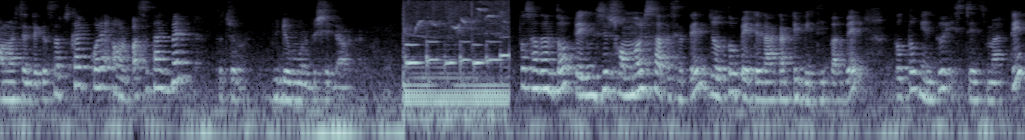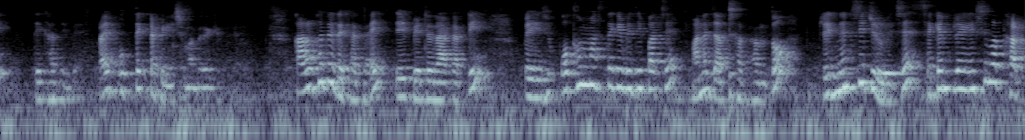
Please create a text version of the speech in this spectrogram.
আমার চ্যানেলটাকে সাবস্ক্রাইব করে আমার পাশে থাকবেন। তো চলুন ভিডিও মূল বেশি যাওয়া যাক। তো সাধারণত প্রেগনেন্সির সময়ের সাথে সাথে যত পেটের আকারটি বৃদ্ধি পাবে, তত কিন্তু স্টেজ মার্কটি দেখা দেবে, প্রায় প্রত্যেকটা প্রেগনেন্সি মাদারের ক্ষেত্রে। কারোর ক্ষেত্রে দেখা যায় যে পেটের আকারটি প্রথম মাস থেকে বৃদ্ধি পাচ্ছে মানে যাদের সাধারণত প্রেগনেন্সিটি রয়েছে সেকেন্ড প্রেগনেন্সি বা থার্ড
